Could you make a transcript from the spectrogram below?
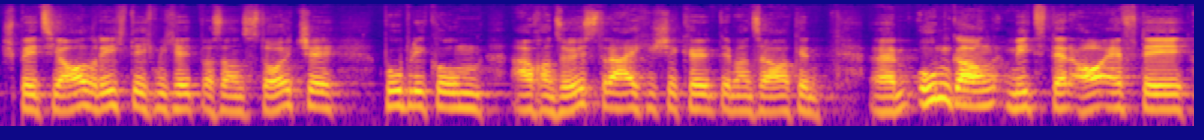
Spezial richte ich mich etwas ans deutsche Publikum, auch ans österreichische könnte man sagen. Ähm, Umgang mit der AfD,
